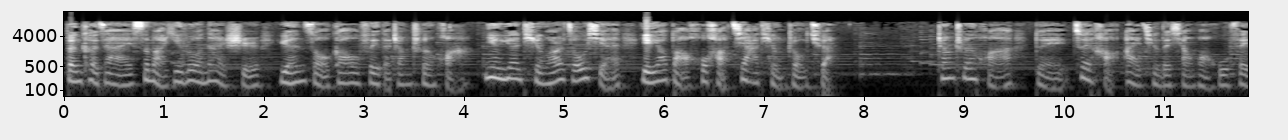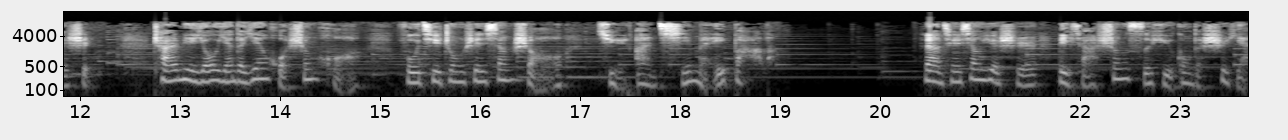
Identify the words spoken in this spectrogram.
本可在司马懿落难时远走高飞的张春华，宁愿铤而走险，也要保护好家庭周全。张春华对最好爱情的向往，无非是柴米油盐的烟火生活，夫妻终身相守，举案齐眉罢了。两情相悦时立下生死与共的誓言，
